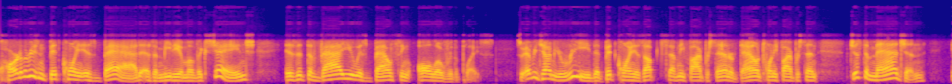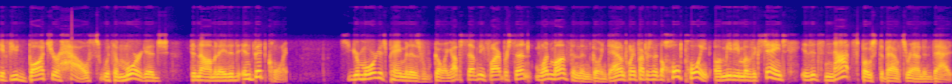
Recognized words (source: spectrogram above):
Part of the reason Bitcoin is bad as a medium of exchange is that the value is bouncing all over the place. So every time you read that Bitcoin is up 75% or down 25%, just imagine if you'd bought your house with a mortgage denominated in Bitcoin. So your mortgage payment is going up 75% one month and then going down 25%. The whole point of a medium of exchange is it's not supposed to bounce around in value.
